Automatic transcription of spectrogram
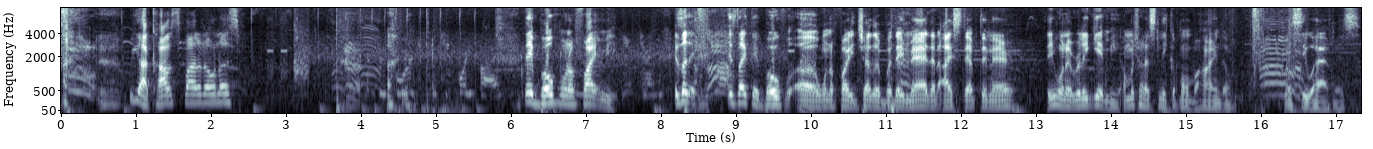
we got cops spotted on us. They both want to fight me. It's like it's like they both uh, want to fight each other, but they mad that I stepped in there. They want to really get me. I'm gonna try to sneak up on behind them. Let's see what happens.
